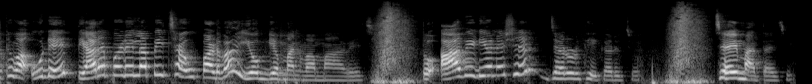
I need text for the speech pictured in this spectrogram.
અથવા ઉડે ત્યારે પડેલા પીછા ઉપાડવા યોગ્ય માનવામાં આવે છે. તો આ વિડીયોને શેર જરૂરથી કરજો. જય માતાજી.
